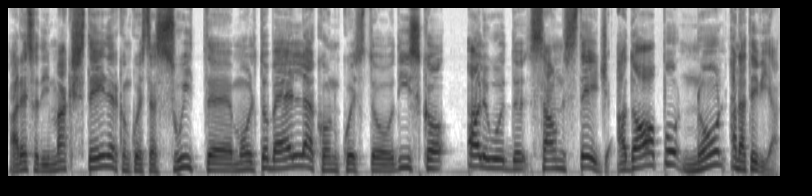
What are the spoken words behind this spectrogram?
adesso di Max Steiner con questa suite molto bella, con questo disco Hollywood Soundstage. A dopo, non andate via.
